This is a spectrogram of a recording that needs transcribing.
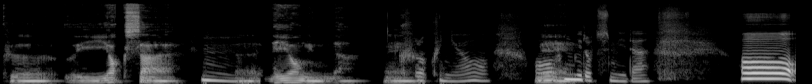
그의 역사 음. 어, 내용입니다. 네. 그렇군요. 어, 네. 흥미롭습니다. 어,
